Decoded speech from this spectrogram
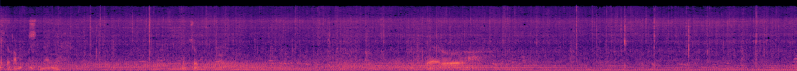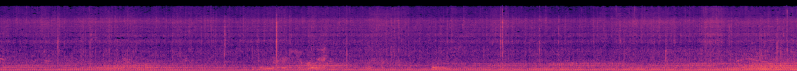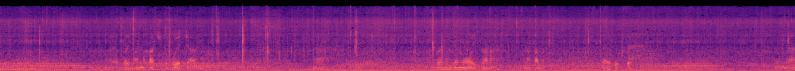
できたかもしれないね。ちょっとろう危ないやっぱり真ん中はちょっと増えちゃうな。ああこの辺でもういいかな。中も。だいぶ。うんああ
